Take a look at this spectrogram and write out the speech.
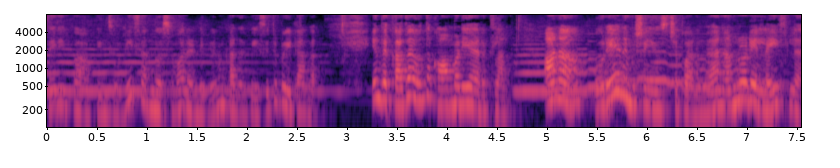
சரிப்பா அப்படின்னு சொல்லி சந்தோஷமாக ரெண்டு பேரும் கதை பேசிட்டு போயிட்டாங்க. இந்த கதை வந்து காமெடியாக இருக்கலாம். ஆனால் ஒரே நிமிஷம் யோசிச்சு பாருங்க நம்மளுடைய லைஃப்பில்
